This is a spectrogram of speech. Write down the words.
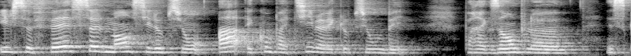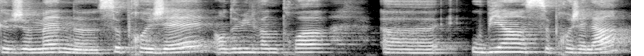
il se fait seulement si l'option A est compatible avec l'option B. Par exemple, euh, est-ce que je mène ce projet en 2023 euh, ou bien ce projet-là,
